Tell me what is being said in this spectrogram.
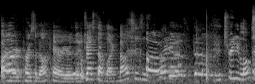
armored personnel carrier. They're dressed up like Nazis. And oh, Trini Lopez.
